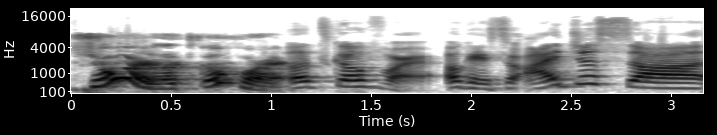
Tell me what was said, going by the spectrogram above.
Sure, let's go for it. Let's go for it. Okay, so I just saw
